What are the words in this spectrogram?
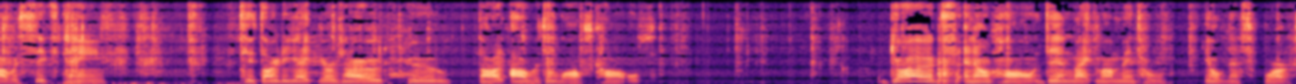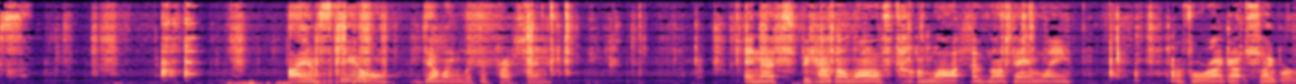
I was 16 to 38 years old who thought I was a lost cause. Drugs and alcohol did make my mental illness worse. I am still dealing with depression, and that's because I lost a lot of my family before I got sober.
